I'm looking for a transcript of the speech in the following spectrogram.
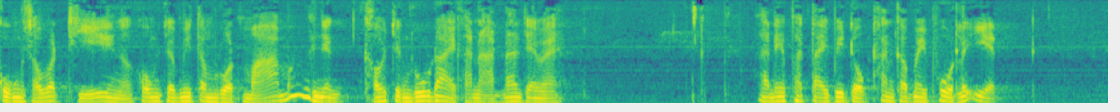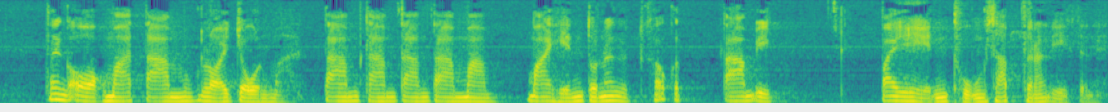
กรุงสวัสดีเ่ยคงจะมีตำรวจหมามั้งยังเขาจึงรู้ได้ขนาดนั้นใช่ไหมอันนี้พระไตรปิฎกท่านก็ไม่พูดละเอียด ท่านก็ออกมาตามรอยโจรมา ตามตามตามตามมามาเห็นตัวนั้นเขาก็ตามอีก ไปเห็นถุงทรัพย์ตัวนั้นอีกตัวนี้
